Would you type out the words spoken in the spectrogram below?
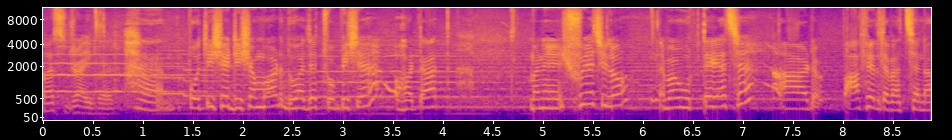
বাস ড্রাইভার হ্যাঁ পঁচিশে ডিসেম্বর দু হাজার চব্বিশে হঠাৎ মানে শুয়েছিল এবার উঠতে গেছে আর পা ফেলতে পারছে না।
